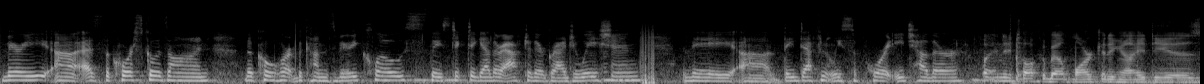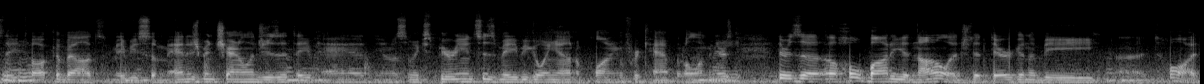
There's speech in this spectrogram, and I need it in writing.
very uh, as the course goes on, the cohort becomes very close. They stick together after their graduation. They uh, they definitely support each other. Well, And they talk about marketing ideas, they talk about maybe some management challenges that they've had, you know, some experiences maybe going out and applying for capital. I mean, there's, there's a, a whole body of knowledge that they're going to be uh, taught.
